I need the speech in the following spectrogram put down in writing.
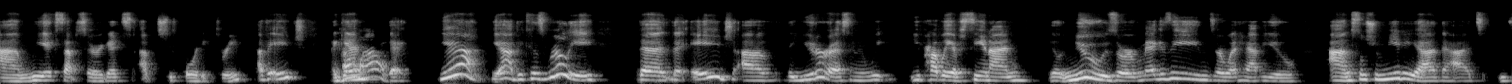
Um, we accept surrogates up to 43 of age. Again, oh, wow. yeah, yeah, because really the the age of the uterus. I mean, we you probably have seen on you know, news or magazines or what have you on social media that you've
